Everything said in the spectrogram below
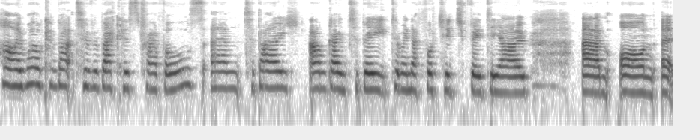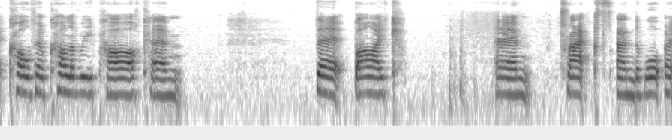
Hi, welcome back to Rebecca's Travels. Um, today I'm going to be doing a footage video um, on at Coalville Colliery Park, um, the bike um, tracks and the walk, uh,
